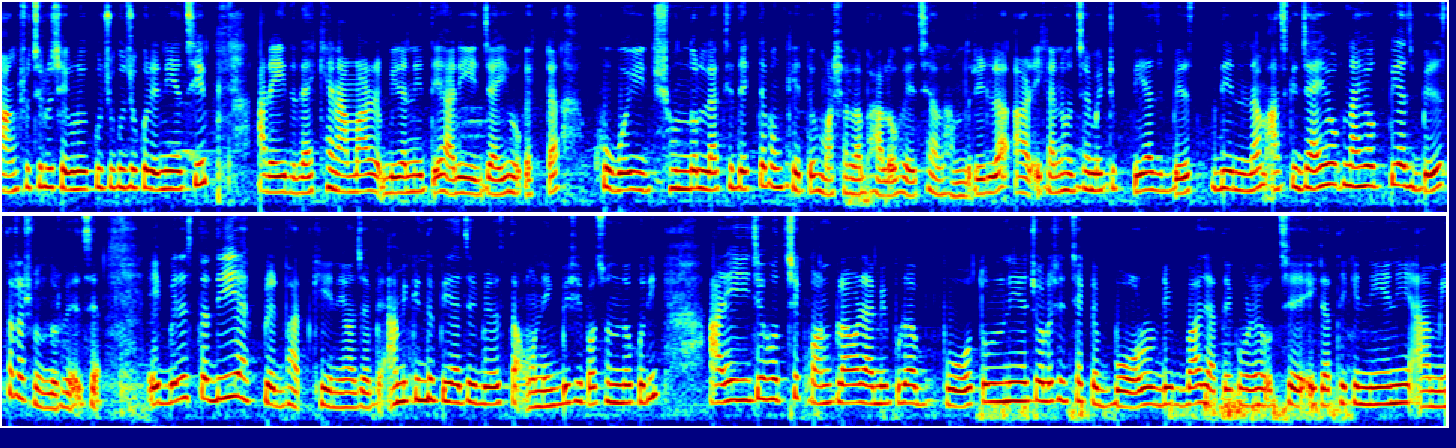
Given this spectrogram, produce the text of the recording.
মাংস ছিল, সেগুলো কুচু কুচু করে নিয়েছি। আর এই দেখেন, আমার বিরিয়ানি তেহারি যাই হোক, একটা খুবই সুন্দর লাগছে দেখতে এবং খেতেও মশালা ভালো হয়েছে, আলহামদুলিল্লাহ। আর এখানে হচ্ছে আমি একটু পেঁয়াজ বেরেস্তা দিয়ে নিলাম। আজকে যাই হোক নাই হোক, পেঁয়াজ বেরেস্তাটা সুন্দর হয়েছে। এই বেরেস্তা দিয়ে এক প্লেট ভাত খেয়ে নেওয়া যাবে। আমি কিন্তু পেঁয়াজের বেরেস্তা অনেক বেশি পছন্দ করি। আর এই যে হচ্ছে কর্নফ্লাওয়ার আমি পুরো বোতল নিয়ে চলে এসেছি একটা বড় ডিব্বা যাতে করে হচ্ছে এটা থেকে নিয়ে নিয়ে আমি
